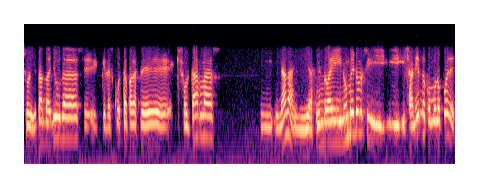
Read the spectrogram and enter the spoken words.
solicitando ayudas, eh, que les cuesta parece soltarlas y, nada, y haciendo ahí números y, y- y saliendo como uno puede,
